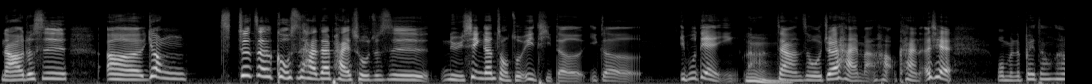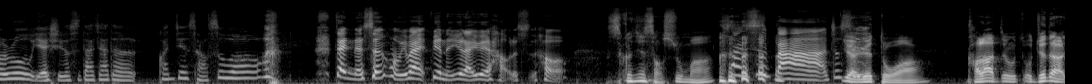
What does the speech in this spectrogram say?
然后就是呃用就这个故事，他在拍出就是女性跟种族议题的一个一部电影啦，嗯，这样子我觉得还蛮好看的，而且。我们的被动收入，也许就是大家的关键少数哦。在你的生活越变得越来越好的时候，是关键少数吗？算是吧，就是越来越多啊。好啦，就我觉得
